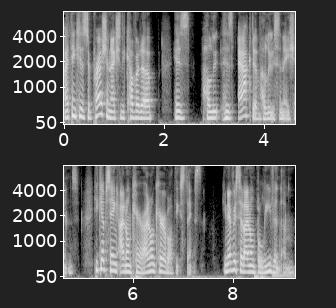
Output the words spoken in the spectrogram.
I think his depression actually covered up his his active hallucinations. He kept saying, "I don't care. I don't care about these things." He never said, "I don't believe in them."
